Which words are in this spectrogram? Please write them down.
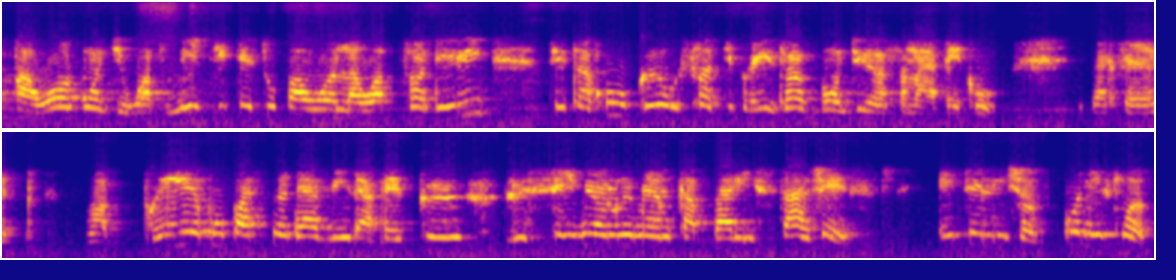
la parol, bon di wap medite sou parol la, wap tondeli, se takou ke ou santi prezans bon di ansama apek ou. Wap priye pou pastor David apek ke le seigneur lui men kap bali sajes, entelijons, konesans,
